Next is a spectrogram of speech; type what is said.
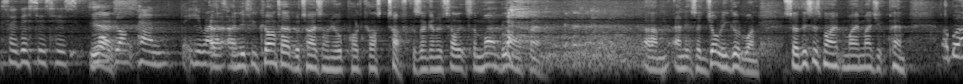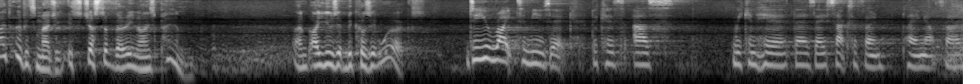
So this is his Yes. Mont Blanc pen that he Uh, writes and if you can't advertise on your podcast, tough, because I'm going to tell it's a Mont Blanc pen. Um, and it's a jolly good one. So this is my, my magic pen. Uh, well, I don't know if it's magic, it's just a very nice pen. And I use it because it works. Do you write to music? Because as we can hear, there's a saxophone playing outside.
